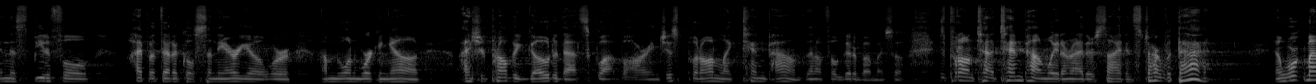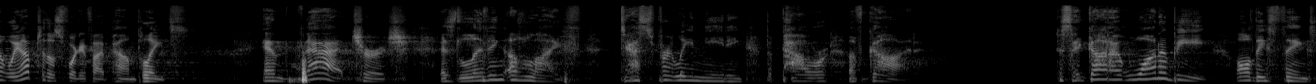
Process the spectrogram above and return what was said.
in this beautiful hypothetical scenario where I'm the one working out, I should probably go to that squat bar and just put on like 10 pounds. Then I'll feel good about myself. Just put on 10 pound weight on either side and start with that and work my way up to those 45 pound plates. And that, church, is living a life desperately needing the power of God. To say, God, I want to be all these things.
